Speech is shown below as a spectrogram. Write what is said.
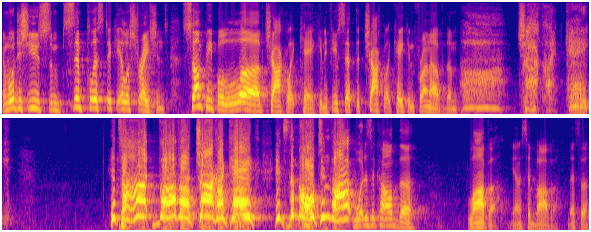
and we'll just use some simplistic illustrations. Some people love chocolate cake, and if you set the chocolate cake in front of them, chocolate cake, it's a hot Vava chocolate cake. It's the molten Vava. What is it called? The lava. Yeah, I said Vava. That's a,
